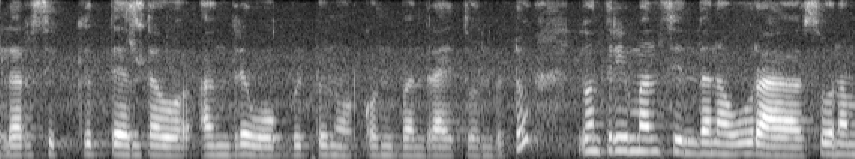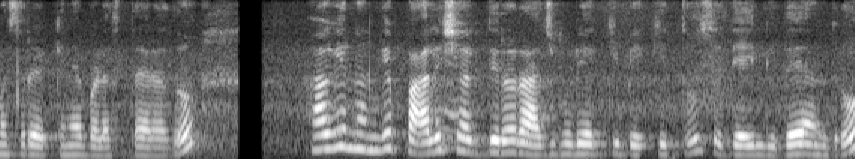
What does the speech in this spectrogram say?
ಎಲ್ಲರೂ ಸಿಕ್ಕುತ್ತೆ ಅಂತ ಅಂದರೆ ಹೋಗ್ಬಿಟ್ಟು ನೋಡ್ಕೊಂಡು ಬಂದ್ರಾಯ್ತು ಅಂದ್ಬಿಟ್ಟು. ಈ ಒಂದು ತ್ರೀ ಮಂತ್ಸಿಂದ ನಾವು ರಾ, ಸೋನಾ ಮೊಸರು ಅಕ್ಕಿನೇ ಬಳಸ್ತಾ ಇರೋದು. ಹಾಗೆ ನನಗೆ ಪಾಲಿಶ್ ಆಗದಿರೋ ರಾಜಮುಡಿ ಅಕ್ಕಿ ಬೇಕಿತ್ತು, ಸದ್ಯ ಇಲ್ಲಿದೆ ಅಂದರು.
